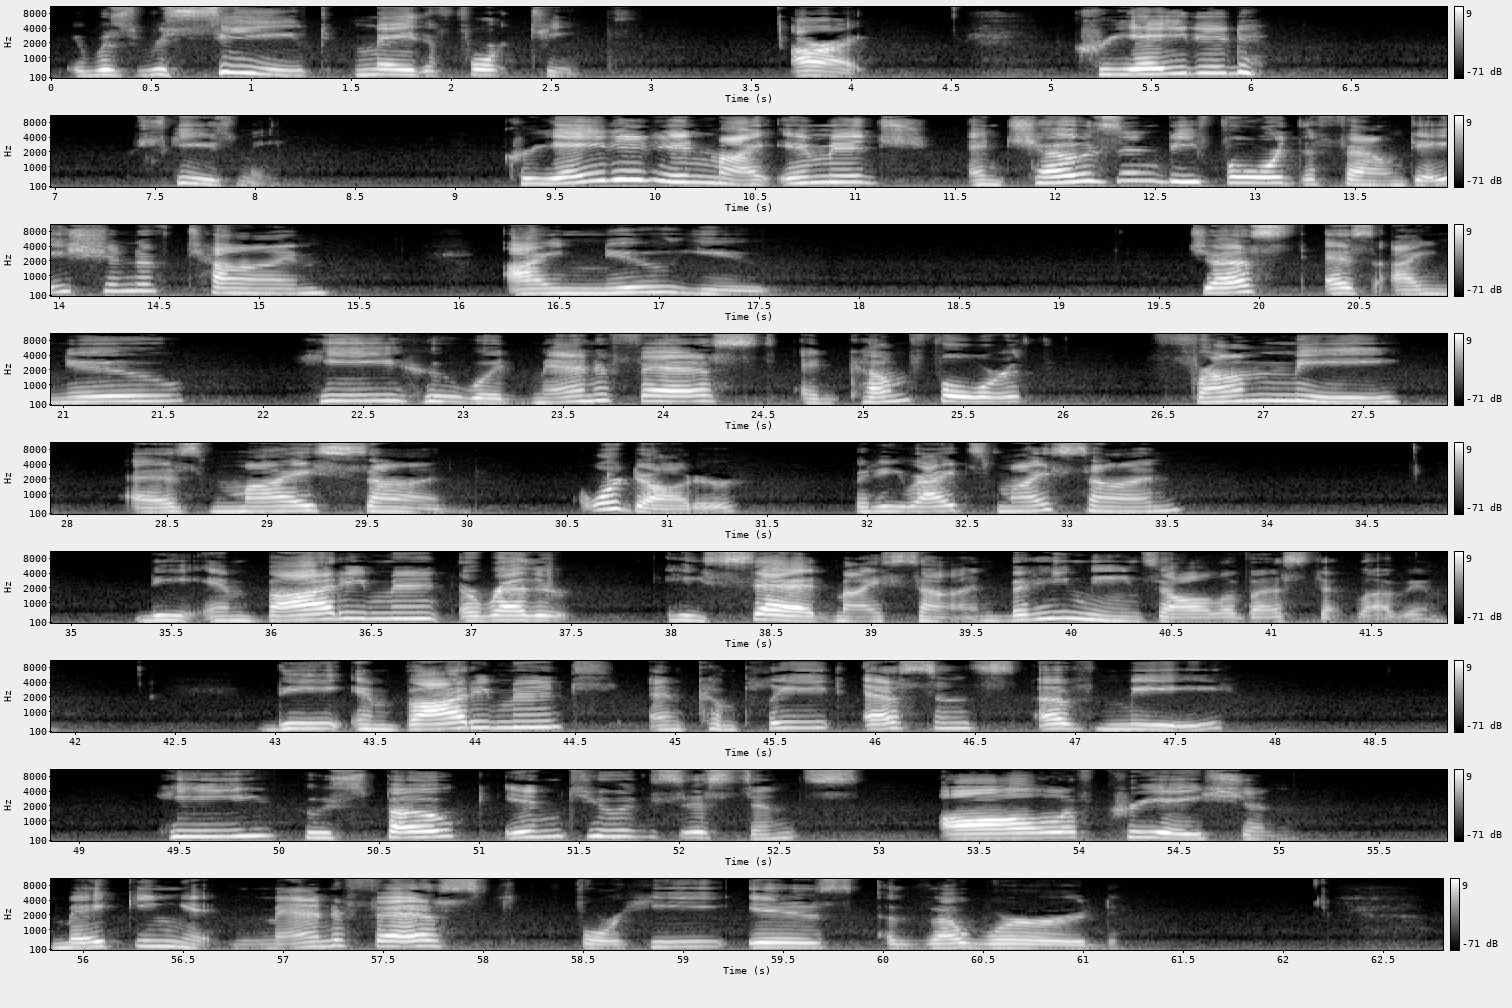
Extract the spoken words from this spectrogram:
It was received May the 14th. All right. Created, excuse me, created in my image and chosen before the foundation of time, I knew you. Just as I knew he who would manifest and come forth from me as my son or daughter, but he writes my son, the embodiment, or rather, he said, my son, but he means all of us that love him. The embodiment and complete essence of me, he who spoke into existence all of creation, making it manifest, for he is the Word.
